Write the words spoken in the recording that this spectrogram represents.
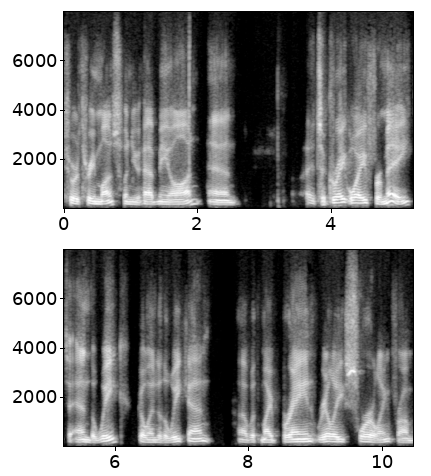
two or three months when you have me on. And it's a great way for me to end the week, go into the weekend uh, with my brain really swirling from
